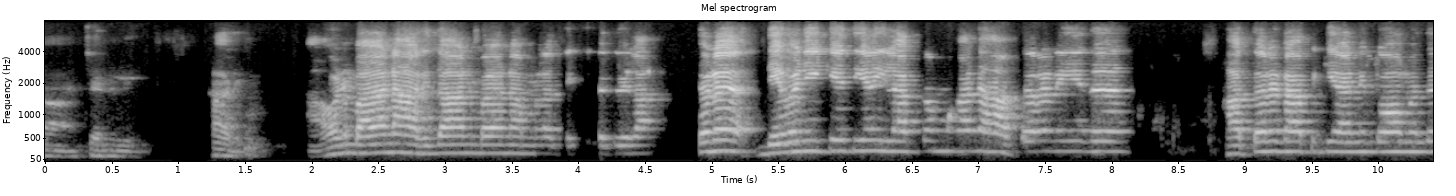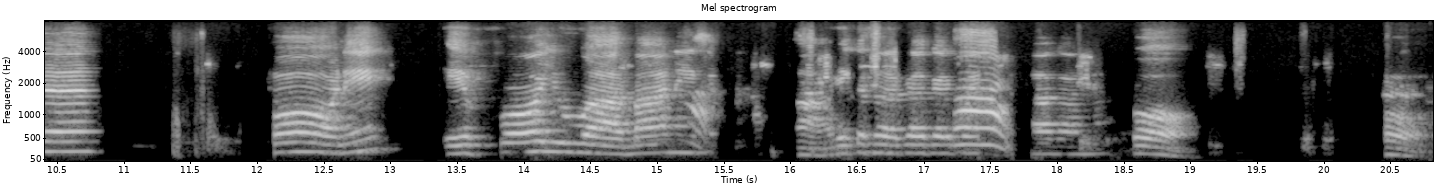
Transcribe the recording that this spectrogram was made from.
ආ චැනලි. හරි. ආවන බලන්න හරි දාන්න බලන්න අම්මලත් එක්ක එකතු වෙලා. එතන දෙවනි එකේ තියෙන ඉලක්කම මොකක්ද? හතර නේද? හතරට අපි කියන්නේ කොහමද? 4 නේ. F for U R බාන එක. ආ ඒක සර්කල් කරපුවා ගන්න. 4. 4.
